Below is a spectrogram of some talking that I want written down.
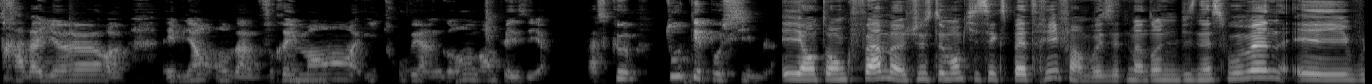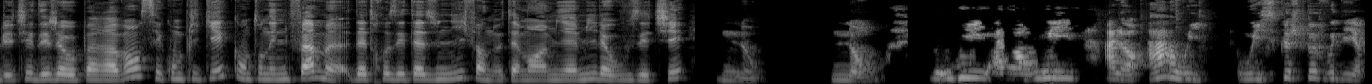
travailleur, eh bien, on va vraiment y trouver un grand, grand plaisir. Parce que tout est possible. Et en tant que femme, justement, qui s'expatrie, enfin, vous êtes maintenant une businesswoman et vous l'étiez déjà auparavant, c'est compliqué quand on est une femme d'être aux États-Unis, enfin, notamment à Miami, là où vous étiez? Non, non. Oui, alors oui, alors ah oui, oui, ce que je peux vous dire,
